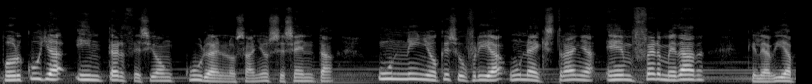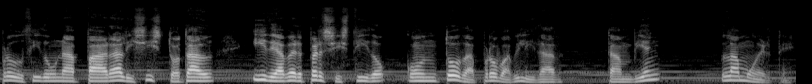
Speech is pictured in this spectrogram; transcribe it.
por cuya intercesión cura en los años 60 un niño que sufría una extraña enfermedad que le había producido una parálisis total y de haber persistido, con toda probabilidad, también la muerte.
